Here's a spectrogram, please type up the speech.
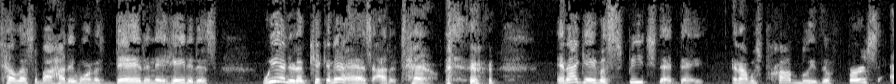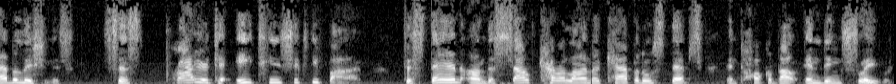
tell us about how they want us dead and they hated us, we ended up kicking their ass out of town. and I gave a speech that day, and I was probably the first abolitionist since prior to 1865 to stand on the South Carolina Capitol steps and talk about ending slavery.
